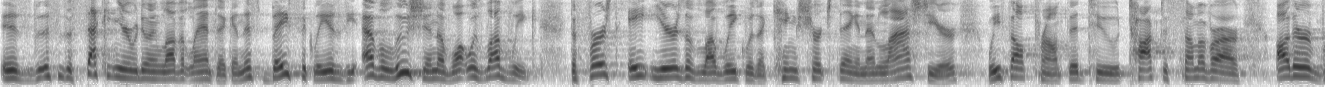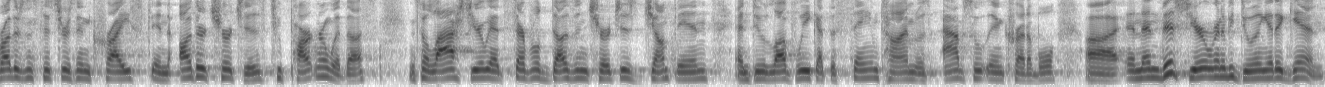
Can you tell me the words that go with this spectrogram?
is this is the second year we're doing Love Atlantic, and this basically is the evolution of what was Love Week. The first eight years of Love Week was a King's Church thing, and then last year we felt prompted to talk to some of our other brothers and sisters in Christ in other churches to partner with us. And so last year we had several dozen churches jump in and do Love Week at the same time. It was absolutely incredible. Uh, and then this year we're going to be doing it again.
